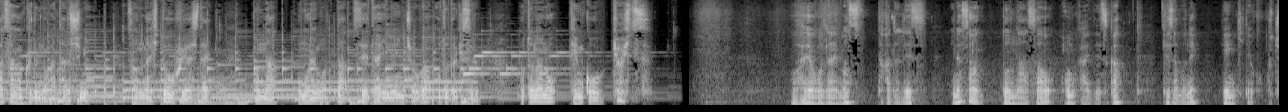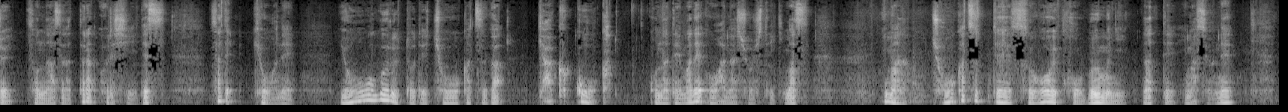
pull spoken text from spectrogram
朝が来るのが楽しみ。そんな人を増やしたい。こんな思いを持った生体院の院長がお届けする。大人の健康教室。おはようございます。高田です。皆さんどんな朝をお迎えですか？今朝もね元気で心地よいそんな朝だったら嬉しいです。さて今日はねヨーグルトで腸活が逆効果。こんなテーマでお話をしていきます。今腸活ってすごいこうブームになっていますよね。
